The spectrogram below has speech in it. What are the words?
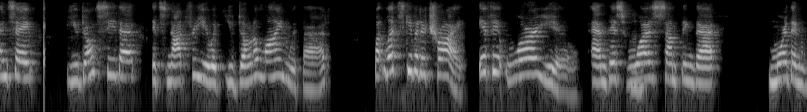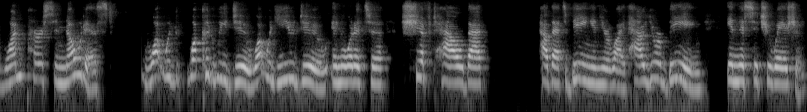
and say you don't see that. It's not for you. It, you don't align with that. But let's give it a try. If it were you and this mm-hmm. was something that more than one person noticed, what would what could we do? What would you do in order to shift how that how that's being in your life, how you're being in this situation?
